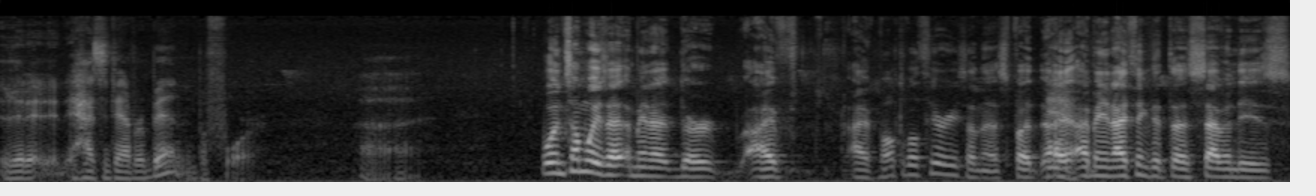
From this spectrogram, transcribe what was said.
that it hasn't ever been before. Well, in some ways, I I mean, uh, there, I've, I have multiple theories on this, but Yeah. I, I mean, I think that the '70s,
